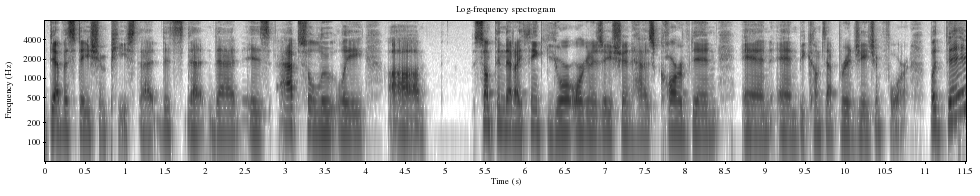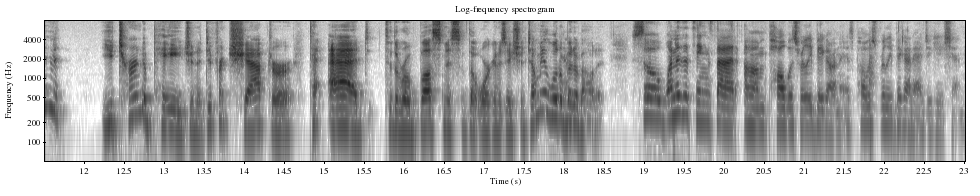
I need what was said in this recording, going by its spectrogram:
devastation piece. That that's, that that is absolutely uh, something that I think your organization has carved in and and becomes that bridge agent for. But then you turned a page in a different chapter to add to the robustness of the organization. Tell me a little bit about it. So one of the things that um, Paul was really big on is Paul was really big on education.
